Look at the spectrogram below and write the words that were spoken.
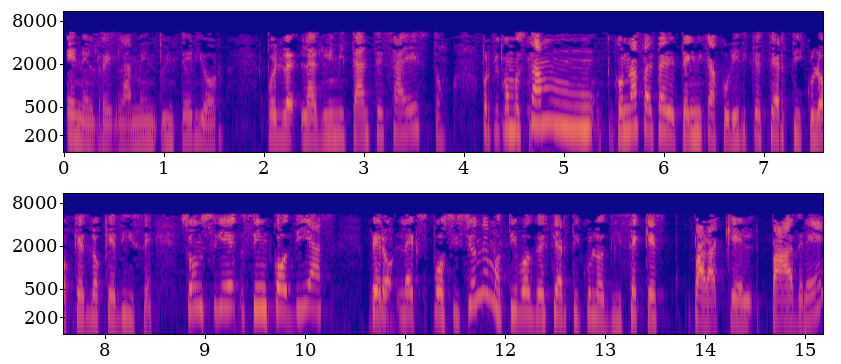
en el reglamento interior pues la- las limitantes a esto. Porque como está mm, con una falta de técnica jurídica este artículo, ¿qué es lo que dice? Son cie- cinco días, pero la exposición de motivos de este artículo dice que es para que el padre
